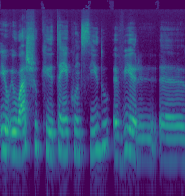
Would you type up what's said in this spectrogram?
Eu, eu acho que tem acontecido haver, eh,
